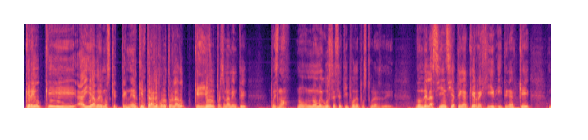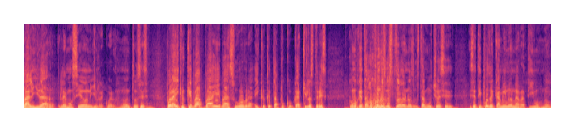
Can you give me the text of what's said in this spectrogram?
creo que ahí habremos que tener que entrarle por otro lado, que yo personalmente, pues no, no, no me gusta ese tipo de posturas, de, donde la ciencia tenga que regir y tenga que validar la emoción y el recuerdo, ¿no? Entonces, por ahí creo que va, va, va su obra y creo que tampoco aquí los tres como que tampoco nos gustó, nos gusta mucho ese, ese tipo de camino narrativo, ¿no?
